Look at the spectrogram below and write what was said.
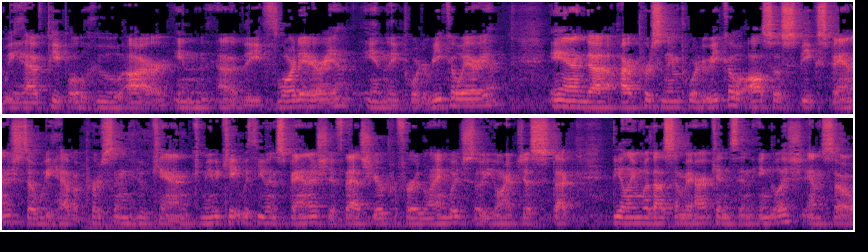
we have people who are in uh, the Florida area, in the Puerto Rico area. And uh, our person in Puerto Rico also speaks Spanish, so we have a person who can communicate with you in Spanish if that's your preferred language, so you aren't just stuck dealing with us Americans in English, and so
